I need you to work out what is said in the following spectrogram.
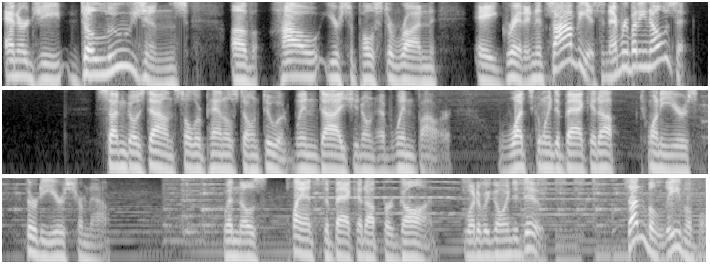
energy delusions of how you're supposed to run a grid. And it's obvious, and everybody knows it. Sun goes down, solar panels don't do it. Wind dies, you don't have wind power. What's going to back it up 20 years, 30 years from now? When those plants to back it up are gone, what are we going to do? It's unbelievable.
